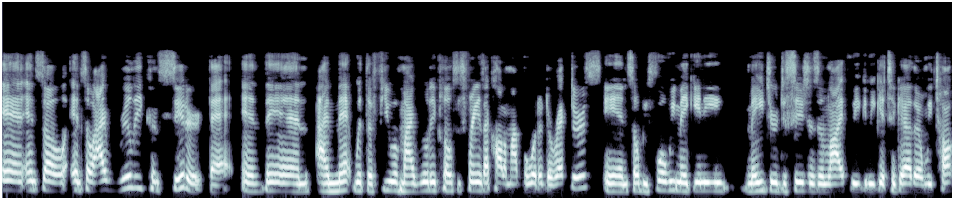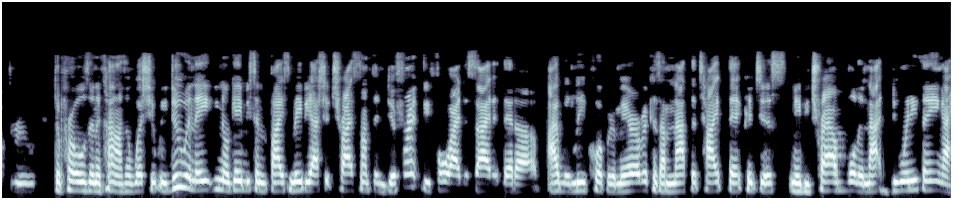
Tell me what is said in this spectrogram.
And and so and so I really considered that. And then I met with a few of my really closest friends. I call them my board of directors. And so before we make any major decisions in life we we get together and we talk through the pros and the cons and what should we do. And they, you know, gave me some advice. Maybe I should try something different before I decided that uh, I would leave corporate America because I'm not the type that could just maybe travel and not do anything. I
